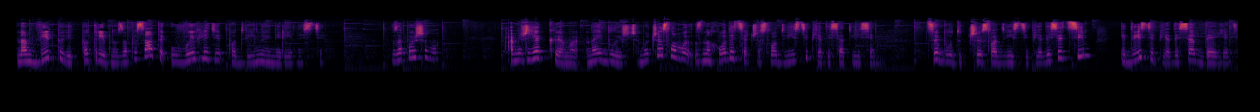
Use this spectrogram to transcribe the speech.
Нам відповідь потрібно записати у вигляді подвійної нерівності. Запишемо. А між якими найближчими числами знаходиться число 258? Це будуть числа 257 і 259.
